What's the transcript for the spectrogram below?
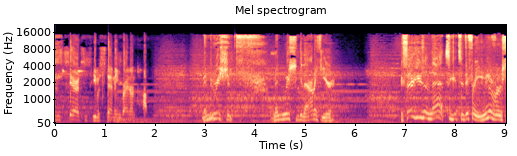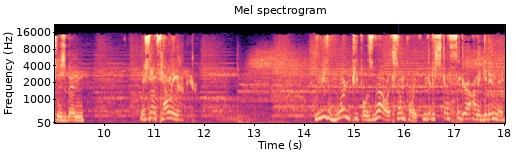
been scared since he was standing right on top. Maybe we should maybe we should get out of here. If they're using that to get to different universes, then there's no telling. Out here. We need to warn people as well at some point. We gotta just gotta figure out how to get in there.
